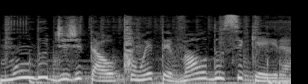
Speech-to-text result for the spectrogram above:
Mundo Digital com Etevaldo Siqueira.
